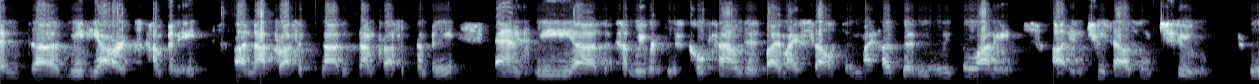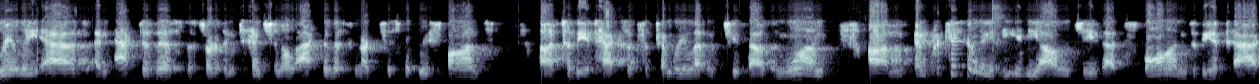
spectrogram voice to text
and uh, media arts company a not-profit non, non-profit company, and we uh, the, we were was co-founded by myself and my husband Malik Gillani uh, in 2002, really as an activist, a sort of intentional activist and artistic response. Uh, to the attacks of September 11, 2001, um, and particularly the ideology that spawned the attack,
